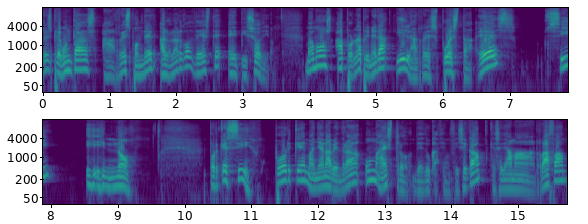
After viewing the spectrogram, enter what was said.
Tres preguntas a responder a lo largo de este episodio. Vamos a por la primera y la respuesta es sí y no. ¿Por qué sí? Porque mañana vendrá un maestro de educación física que se llama Rafa,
